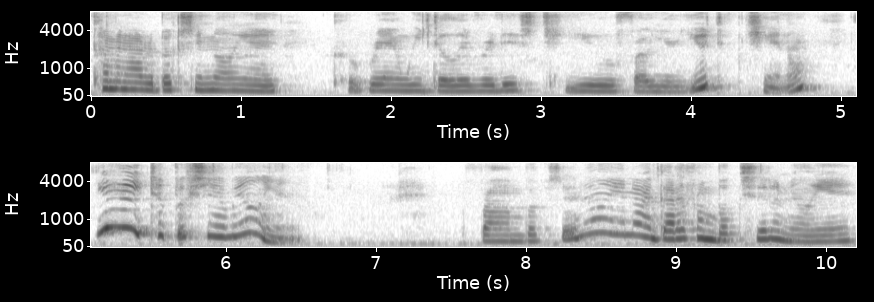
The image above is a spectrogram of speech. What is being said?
Coming out of Books in a Million. Corinne, we deliver this to you from your YouTube channel. Yay, to Books in a Million from Books a Million. I got it from Books a Million.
